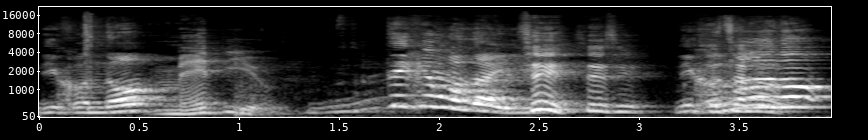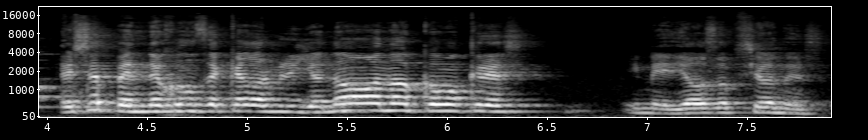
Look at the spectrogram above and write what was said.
dijo, no, Medio. dejémoslo ahí. Sí, sí, sí. Dijo, Un no, saludo. no, ese pendejo no se queda a dormir. Y yo, no, no, ¿cómo crees? Y me dio dos opciones.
